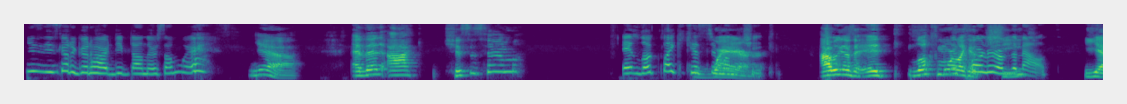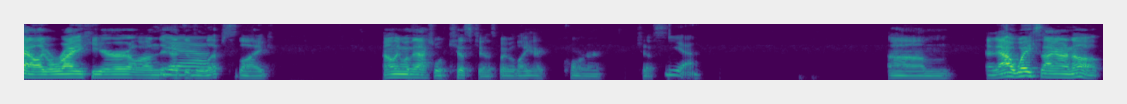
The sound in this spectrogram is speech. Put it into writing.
he's he's got a good heart deep down there somewhere. yeah, and then Ak kisses him. It looked like he kissed him on Where? the cheek, I was gonna say it looks more the like corner a corner of the mouth. Yeah, like right here on the edge of the lips. Like I don't think with an actual kiss kiss, but with like a corner kiss. Yeah, Um, and that wakes Ayan up.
